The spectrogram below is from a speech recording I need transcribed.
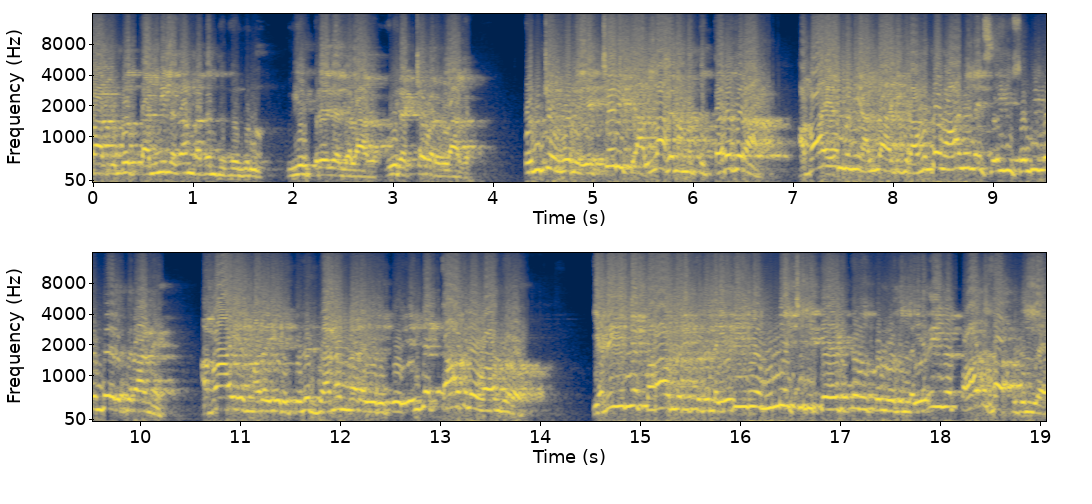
பார்க்கும்போது தண்ணியில தான் மதந்து இருக்கணும் உயிர் பிரேதங்களாக உயிரற்றவர்களாக. கொஞ்சம் ஒரு எச்சரிக்கை அல்லாஹ் நமக்கு தருகிறான். அபாயமணி அல்லாஹ் அடிக்கிறான். அவன் தான் வானிலை செய்தி சொல்லி கொண்டே இருக்கிறானே. அபாய மழை இருக்குது கனமழை இருக்கு எங்க காதல வாங்குறோம்? எதையுமே பராமரிப்பதில்லை. எதையுமே முன்னெச்சரிக்கை எடுத்துக் கொள்வதில்லை. எதையுமே பாதுகாப்பதில்லை.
